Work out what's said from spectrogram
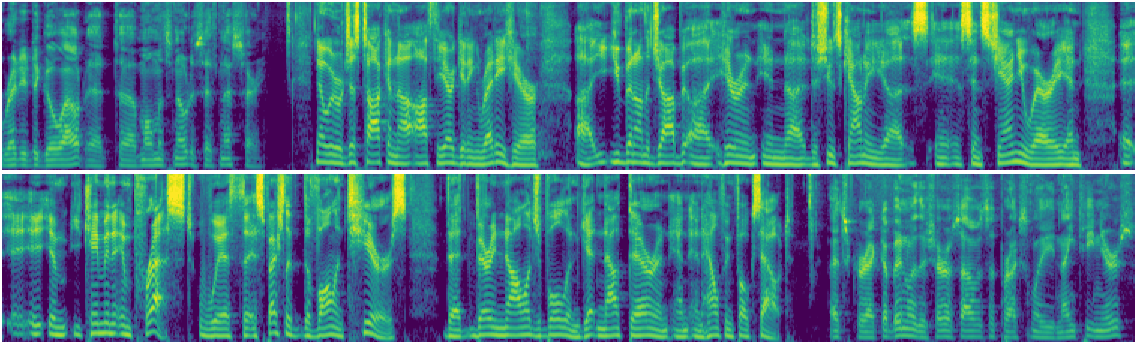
ready to go out at uh, moment's notice if necessary. Now we were just talking uh, off the air, getting ready here. Uh, you've been on the job uh, here in in uh, Deschutes County uh, s- since January, and uh, it, it, you came in impressed with, especially the volunteers, that very knowledgeable and getting out there and, and, and helping folks out. That's correct. I've been with the sheriff's office approximately 19 years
